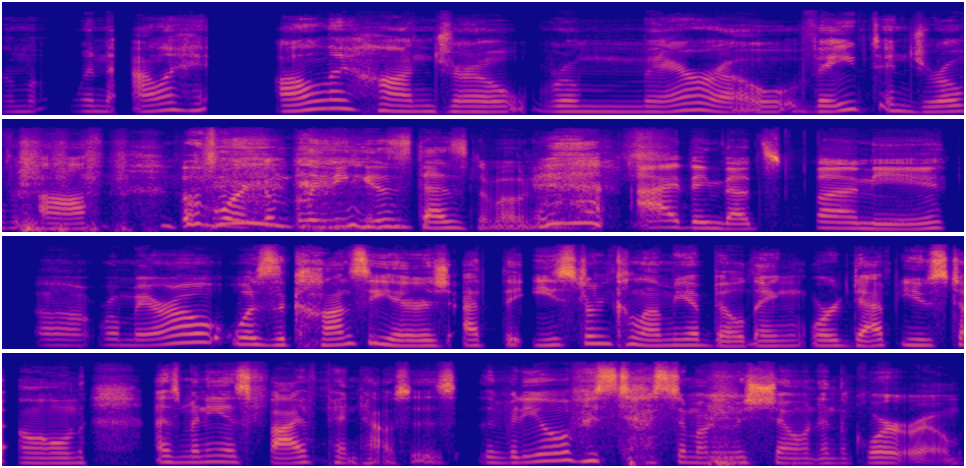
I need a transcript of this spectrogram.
Um, when Alej- Alejandro Romero vaped and drove off before completing his testimony. I think that's funny. Uh, Romero was the concierge at the Eastern Columbia building where Depp used to own as many as five penthouses. The video of his testimony was shown in the courtroom.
